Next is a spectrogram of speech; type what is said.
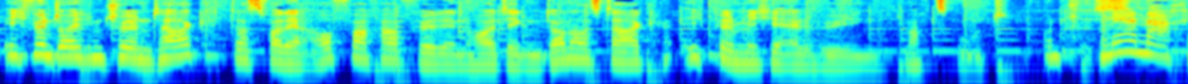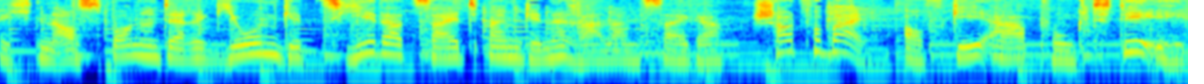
Ich wünsche euch einen schönen Tag. Das war der Aufwacher für den heutigen Donnerstag. Ich bin Michael Höhing. Macht's gut und tschüss. Mehr Nachrichten aus Bonn und der Region gibt's jederzeit beim Generalanzeiger. Schaut vorbei auf ga.de.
